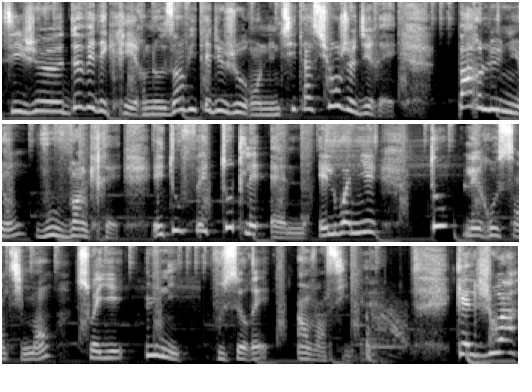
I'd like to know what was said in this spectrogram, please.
Si je devais décrire nos invités du jour en une citation, je dirais Par l'union, vous vaincrez. Étouffez toutes les haines, éloignez tous les ressentiments, soyez unis, vous serez invincibles. Quelle joie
